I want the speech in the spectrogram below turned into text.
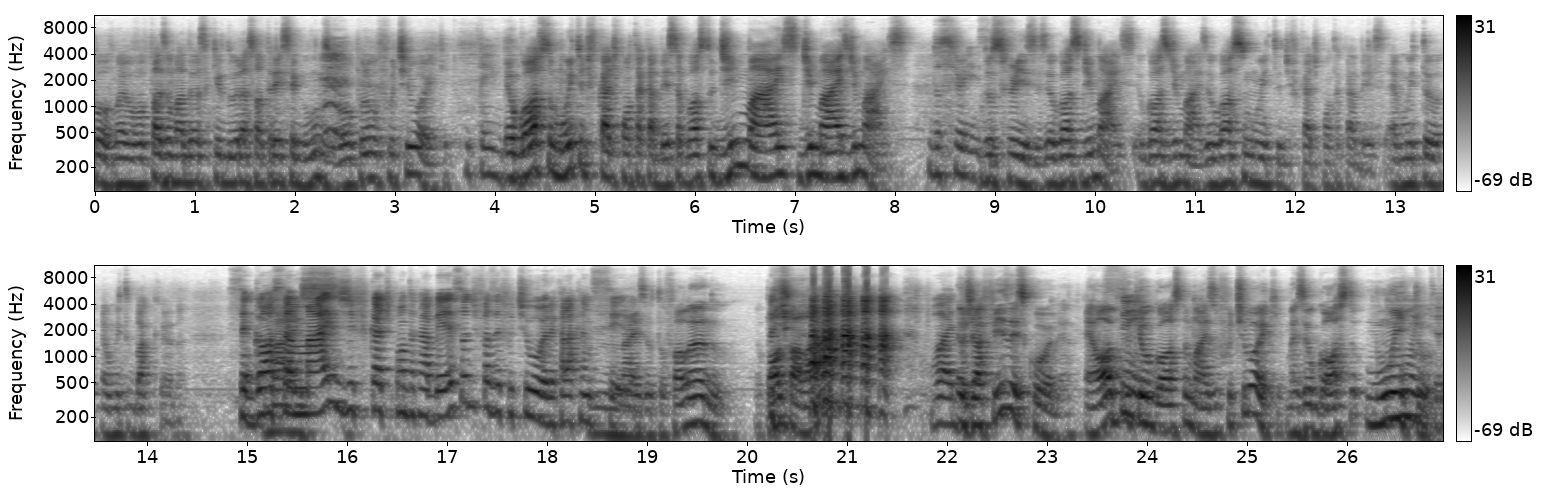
pô, eu vou fazer uma dança que dura só 3 segundos, vou pro footwork. Entendi. Eu gosto muito de ficar de ponta cabeça, gosto demais, demais, demais Dos freeze. dos freezes. Eu gosto demais, eu gosto demais, eu gosto muito de ficar de ponta cabeça. É muito, é muito bacana. Você gosta Mas- mais de ficar de ponta cabeça ou de fazer footwork, aquela canseira? Mas eu tô falando, eu posso falar? Pode. eu já fiz a escolha. É óbvio Sim. que eu gosto mais do footwork, mas eu gosto muito, Muito.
